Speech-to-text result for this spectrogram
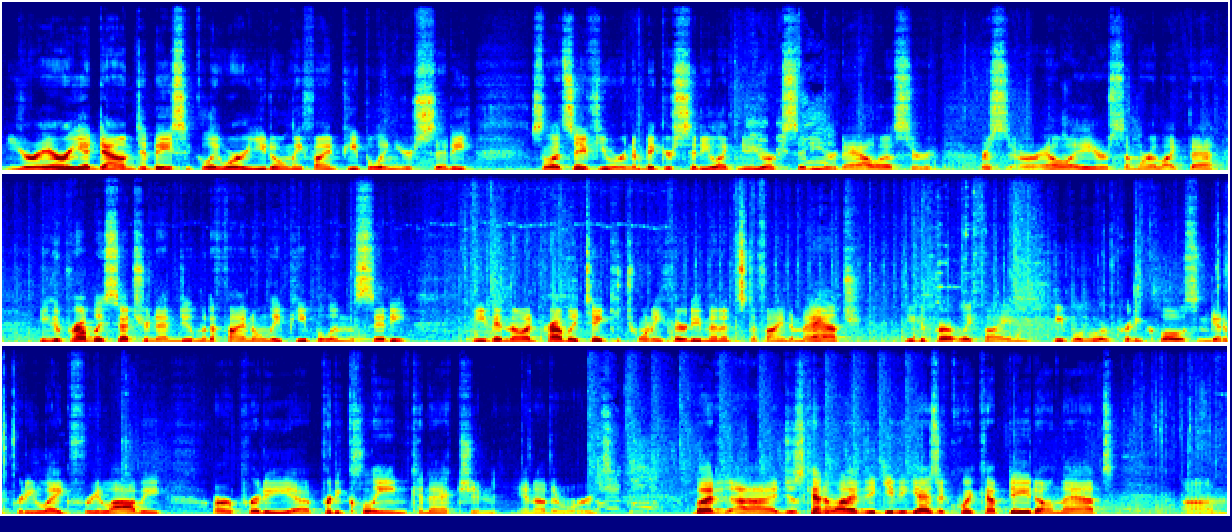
your area down to basically where you'd only find people in your city. So let's say if you were in a bigger city like New York City or Dallas or, or, or LA or somewhere like that, you could probably set your NetDuma to find only people in the city. Even though it'd probably take you 20, 30 minutes to find a match, you could probably find people who are pretty close and get a pretty leg-free lobby or a pretty, uh, pretty clean connection, in other words. But uh, I just kind of wanted to give you guys a quick update on that. Um,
